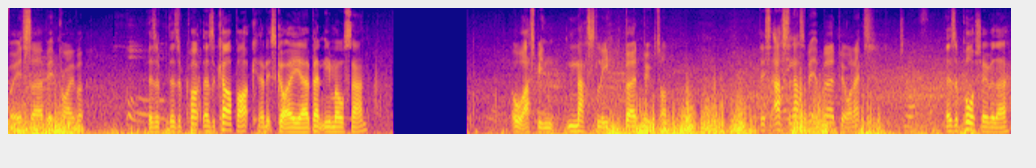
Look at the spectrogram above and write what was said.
but it's uh, a bit private. There's a there's a there's a car park and it's got a uh, Bentley Mulsanne. Oh, that's been nastily bird pooped on. This Aston has a bit of bird poo on it. There's a Porsche over there,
